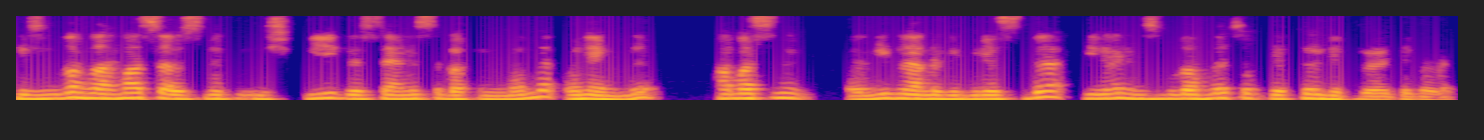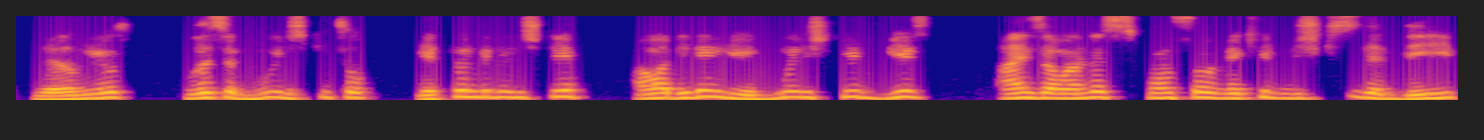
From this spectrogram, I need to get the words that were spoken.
Hizbullah'la Hamas arasındaki ilişkiyi göstermesi bakımından da önemli. Hamas'ın e, Lübnan'daki bürosu da yine Hizbullah'la çok yakın bir bölgede yer alıyor. Dolayısıyla bu ilişki çok yakın bir ilişki ama dediğim gibi bu ilişki bir aynı zamanda sponsor vekil ilişkisi de değil.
